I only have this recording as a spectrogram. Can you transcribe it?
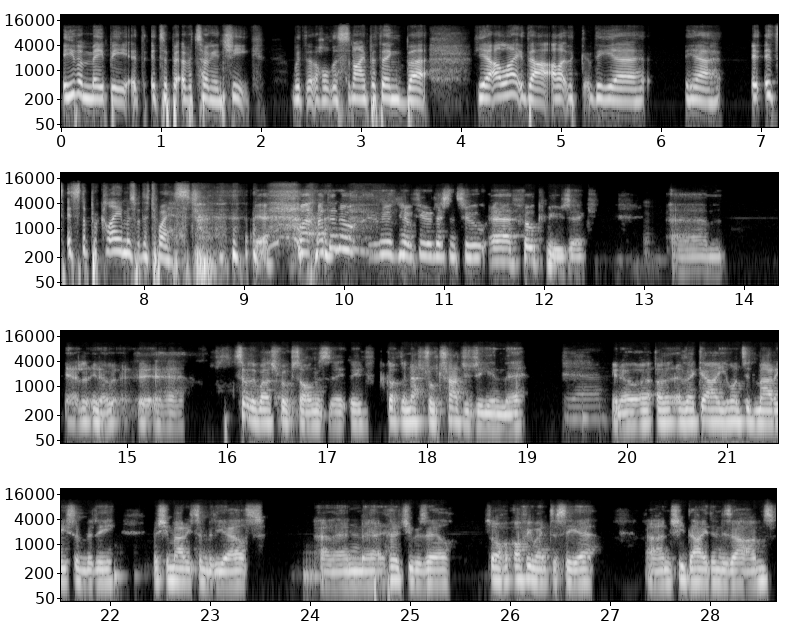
Even maybe it, it's a bit of a tongue in cheek with the whole the sniper thing. But yeah, I like that. I like the the uh, yeah. It, it's it's the Proclaimers with a twist. yeah, well, I don't know. You know, if you listen to uh, folk music, um, you know, uh, some of the Welsh folk songs they, have got the natural tragedy in there. Yeah. You know, uh, uh, the guy who wanted to marry somebody, but she married somebody else, and then yeah. uh, heard she was ill, so off he went to see her, and she died in his arms.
